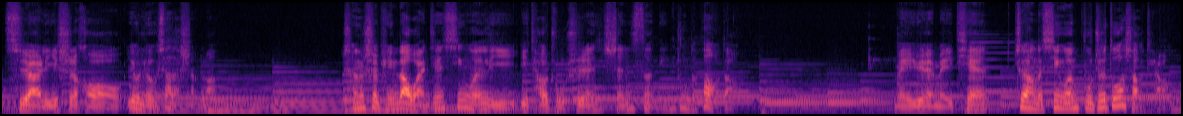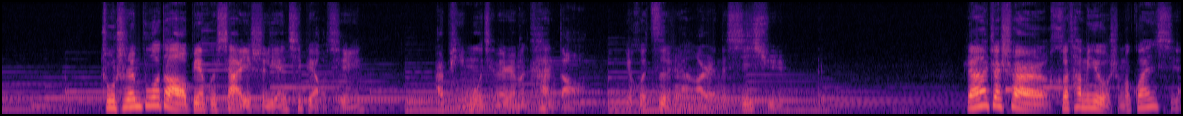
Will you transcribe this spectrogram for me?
妻儿离世后又留下了什么？城市频道晚间新闻里，一条主持人神色凝重的报道。每月每天这样的新闻不知多少条，主持人播到便会下意识敛起表情，而屏幕前的人们看到也会自然而然的唏嘘。然而这事儿和他们又有什么关系？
